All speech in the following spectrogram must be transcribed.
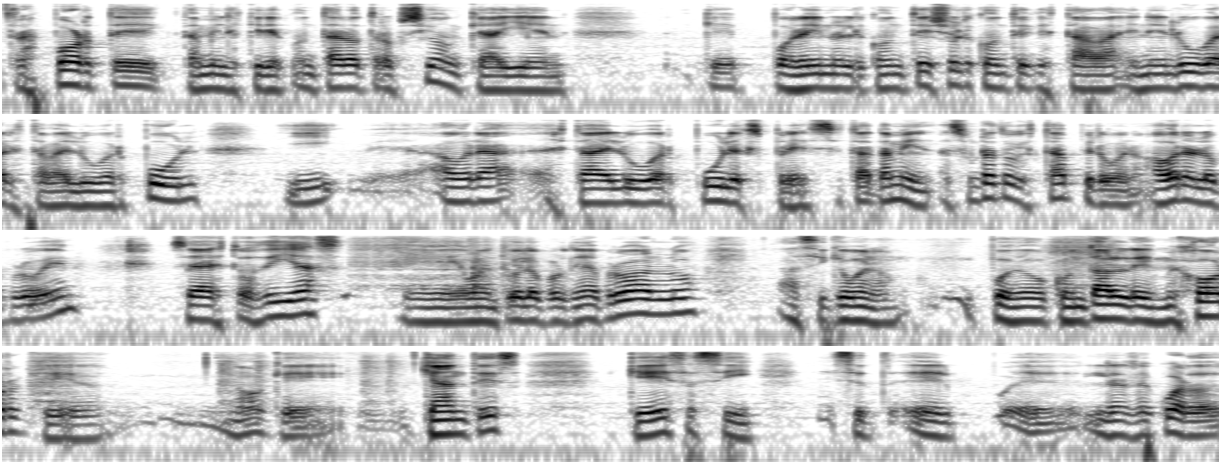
transporte, también les quería contar otra opción que hay en, que por ahí no le conté, yo le conté que estaba en el Uber, estaba el Uber Pool y eh, ahora está el Uber Pool Express. Está también, hace un rato que está, pero bueno, ahora lo probé, o sea, estos días, eh, bueno, tuve la oportunidad de probarlo, así que bueno, puedo contarles mejor que, ¿no? que, que antes que es así. Eh, les recuerdo,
